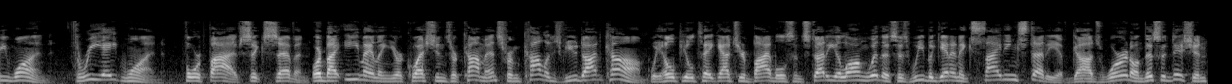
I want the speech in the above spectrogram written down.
331 381 4567 or by emailing your questions or comments from collegeview.com. We hope you'll take out your Bibles and study along with us as we begin an exciting study of God's Word on this edition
